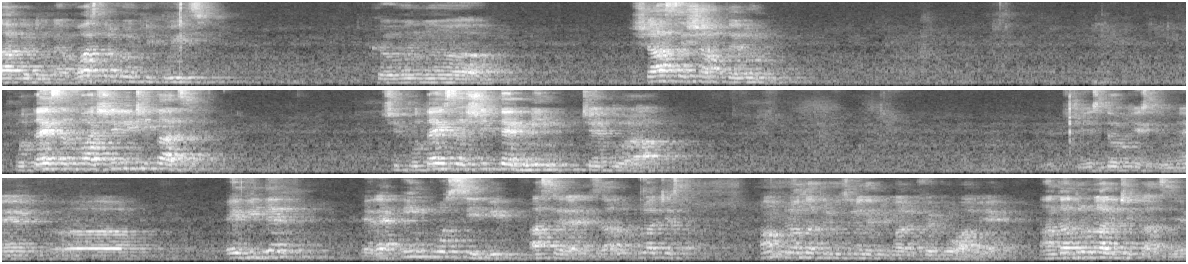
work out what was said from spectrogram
Dacă dumneavoastră vă închipuiți că în uh, 6-7 luni puteai să faci și licitație și puteai să și termini centura, deci este o chestiune uh, evident. Era imposibil a se realiza lucrul acesta. Am preluat atribuțiunile de primar în februarie, am dat drumul la licitație,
